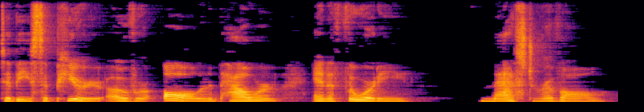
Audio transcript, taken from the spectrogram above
to be superior over all in power and authority, master of all.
